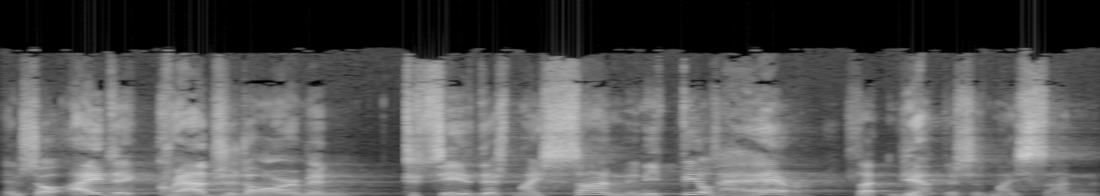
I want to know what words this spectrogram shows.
And so Isaac grabs his arm and to see, is this my son? And he feels hair. He's like, yeah, this is my son.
